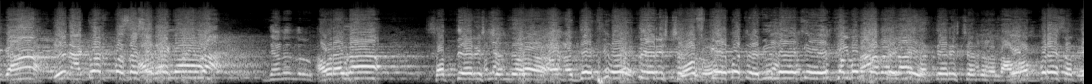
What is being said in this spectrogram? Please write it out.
ಈಗ ಏನ್ ಅಡ್ವಾನ್ಸ್ ಪ್ರೊಸೆಷನ್ ಅವರೆಲ್ಲ ಇಲ್ಲ? ಅವರೆಲ್ಲ ಸತ್ಯ ಹರಿಶ್ಚಂದ್ರ ಅಧ್ಯಕ್ಷರೇ ಸತ್ಯ ಹರಿಶ್ಚಂದ್ರ ಒಬ್ಬರೇ ಸತ್ಯ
